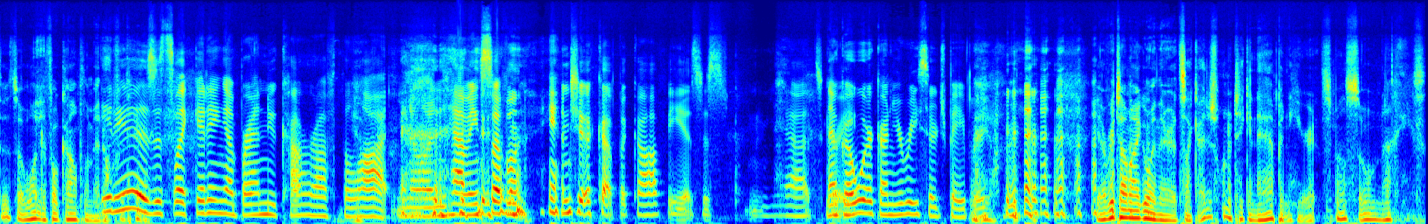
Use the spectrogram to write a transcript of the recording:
that's a wonderful compliment. It is. over It's like getting a brand new car off the lot, you know, and having someone hand you a cup of coffee. It's just, yeah, it's Now great. go work on your research paper. Yeah. Yeah, every time I go in there, it's like I just want to take a nap in here. It smells so nice.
